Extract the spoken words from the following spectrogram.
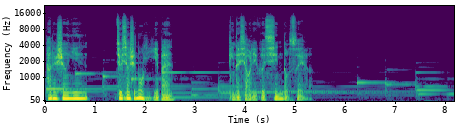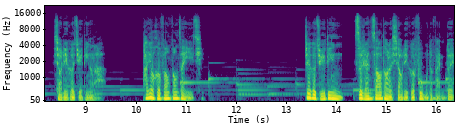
他的声音就像是糯米一般，听得小李哥心都碎了。小李哥决定了，他要和芳芳在一起。这个决定自然遭到了小李哥父母的反对。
